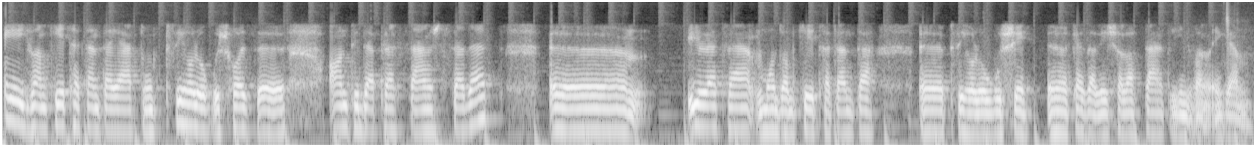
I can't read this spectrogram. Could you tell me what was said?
Így van, két hetente jártunk pszichológushoz, ö, antidepresszáns szedett, ö, illetve mondom két hetente ö, pszichológusi ö, kezelés alatt állt, így van, igen.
